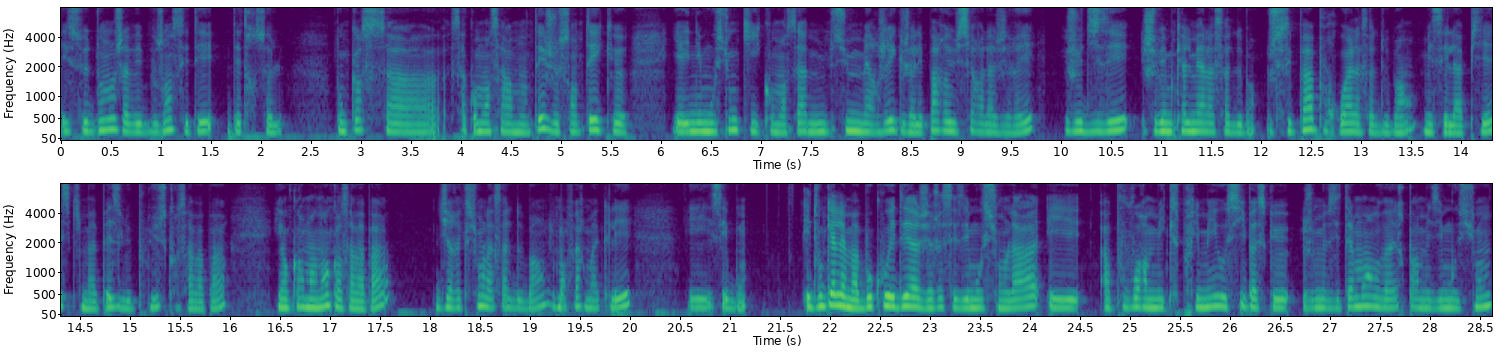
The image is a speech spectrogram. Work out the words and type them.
Et ce dont j'avais besoin, c'était d'être seule. Donc quand ça, ça commençait à monter, je sentais qu'il y a une émotion qui commençait à me submerger, que j'allais pas réussir à la gérer. Je disais, je vais me calmer à la salle de bain. Je sais pas pourquoi la salle de bain, mais c'est la pièce qui m'apaise le plus quand ça va pas. Et encore maintenant, quand ça va pas, direction la salle de bain, je m'enferme ma clé et c'est bon. Et donc elle, m'a beaucoup aidé à gérer ces émotions-là et à pouvoir m'exprimer aussi parce que je me faisais tellement envahir par mes émotions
